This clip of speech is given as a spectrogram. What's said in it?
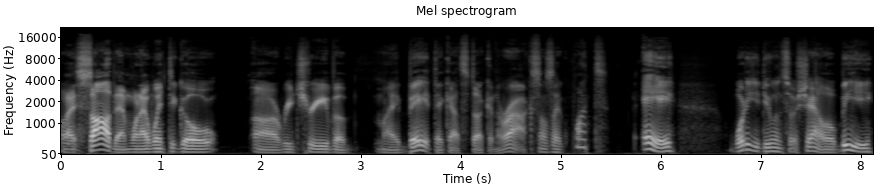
I saw them when I went to go uh, retrieve a my bait that got stuck in the rocks. I was like, what? A, what are you doing so shallow? B,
